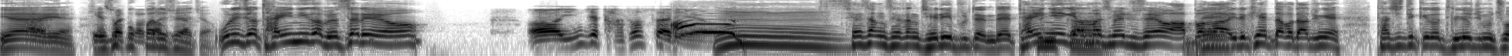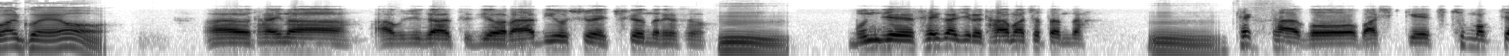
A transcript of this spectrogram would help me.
예, 예. 계속 복 받으셔야죠. 우리 저 다인이가 몇 살이에요? 어, 이제 다섯 살이에요. 음. 세상 세상 제일 이쁠 텐데 다인이에게 그러니까. 한 말씀 해주세요. 아빠가 네. 이렇게 했다고 나중에 다시 듣기도 들려주면 좋아할 거예요. 아유, 다이나 아버지가 드디어 라디오 쇼에 출연을 해서 음, 문제 세 가지를 다 맞췄단다. 음. 택 타고 맛있게 치킨 먹자.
